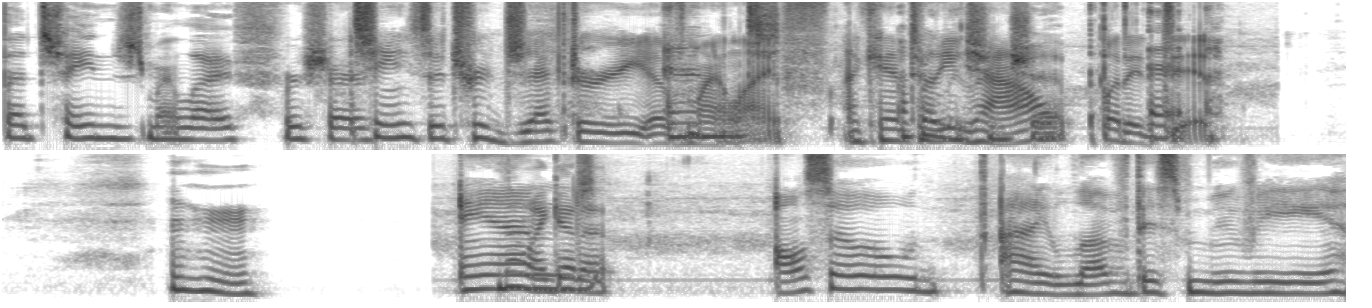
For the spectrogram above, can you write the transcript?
That changed my life for sure. changed the trajectory of my life. I can't tell you how, but it Eh. did. Mm-hmm. And No, I get it. Also, I love this movie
